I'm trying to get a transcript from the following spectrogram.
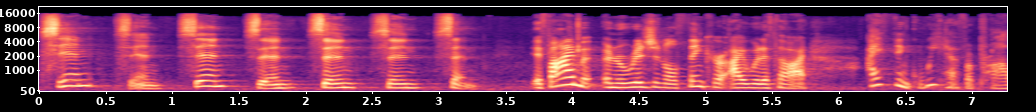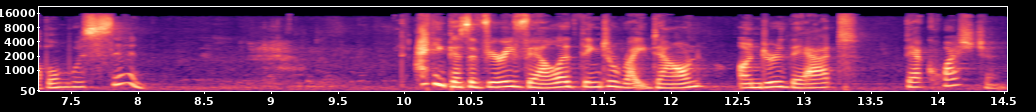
Sin, sin, sin, sin, sin, sin, sin. If I'm an original thinker, I would have thought, I think we have a problem with sin. I think that's a very valid thing to write down under that, that question.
